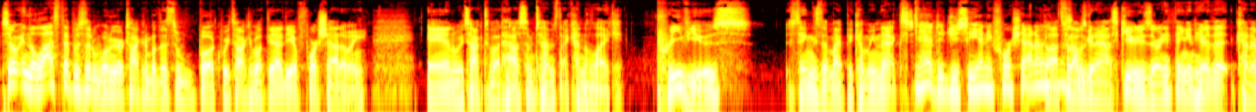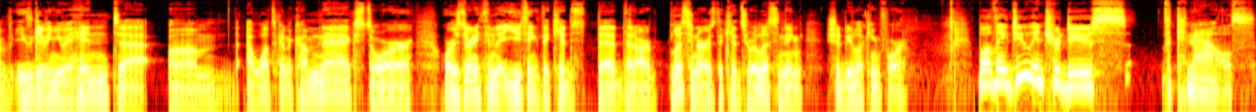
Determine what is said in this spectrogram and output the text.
So, in the last episode, when we were talking about this book, we talked about the idea of foreshadowing, and we talked about how sometimes that kind of like previews things that might be coming next. Yeah, did you see any foreshadowing? Well, that's what I was going to ask you. Is there anything in here that kind of is giving you a hint at, um, at what's going to come next, or or is there anything that you think the kids that that are listeners, the kids who are listening, should be looking for? Well, they do introduce the canals.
